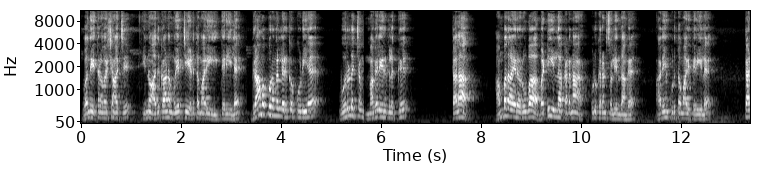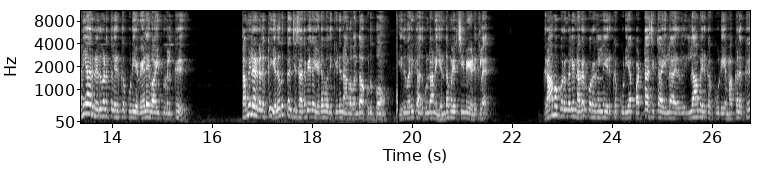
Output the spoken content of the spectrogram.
வந்து இத்தனை வருஷம் ஆச்சு. இன்னும் அதுக்கான முயற்சி எடுத்த மாதிரி தெரியல. கிராமப்புறங்களில் இருக்கக்கூடிய ஒரு லட்சம் மகளிர்களுக்கு தலா ஐம்பதாயிரம் ரூபாய் வட்டி இல்லா கடனாக கொடுக்குறேன்னு சொல்லியிருந்தாங்க. அதையும் கொடுத்த மாதிரி தெரியல. தனியார் நிறுவனத்தில் இருக்கக்கூடிய வேலை வாய்ப்புகளுக்கு தமிழர்களுக்கு எழுபத்தஞ்சு சதவீத இடஒதுக்கீடு நாங்கள் வந்தால் கொடுப்போம். இது வரைக்கும் அதுக்குண்டான எந்த முயற்சியுமே எடுக்கல. கிராமப்புறங்களில் நகர்ப்புறங்களில் இருக்கக்கூடிய பட்டா சிட்டா இல்லா இல்லாமல் இருக்கக்கூடிய மக்களுக்கு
